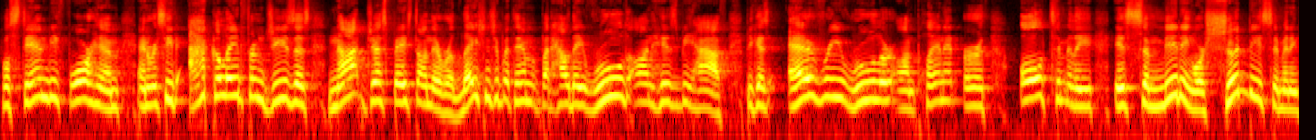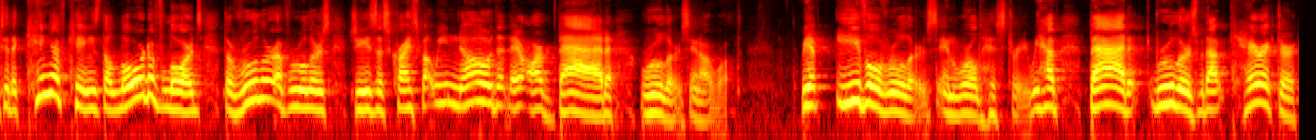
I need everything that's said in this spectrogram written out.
will stand before him and receive accolade from Jesus, not just based on their relationship with him, but how they ruled on his behalf. Because every ruler on planet Earth ultimately is submitting or should be submitting to the King of Kings, the Lord of Lords, the ruler of rulers, Jesus Christ. But we know that there are bad rulers in our world. We have evil rulers in world history. We have bad rulers without character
